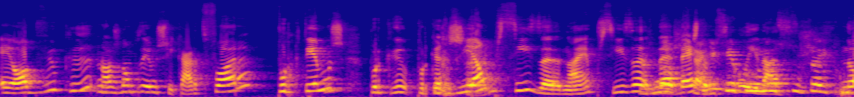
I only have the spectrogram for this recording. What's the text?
é óbvio que nós não podemos ficar de fora porque temos, porque, porque a região precisa, não é? Precisa nós desta? É é possibilidade. jeito. Não,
